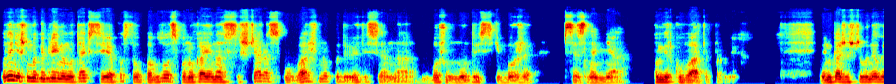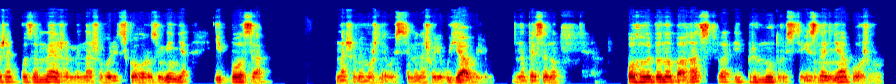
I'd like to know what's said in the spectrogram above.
У нинішньому біблійному тексті апостол Павло спонукає нас ще раз уважно подивитися на Божу мудрість і Боже всезнання, поміркувати про них. Він каже, що вони лежать поза межами нашого людського розуміння і поза нашими можливостями, нашою уявою. Написано поглибино багатства і премудрості, і знання Божого,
